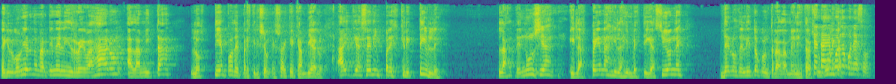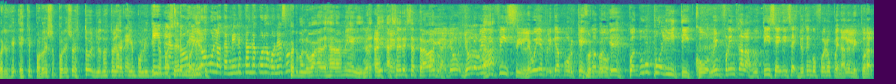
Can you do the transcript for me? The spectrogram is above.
En el gobierno de Martinelli rebajaron a la mitad los tiempos de prescripción. Eso hay que cambiarlo. Hay que hacer imprescriptible las denuncias y las penas y las investigaciones de los delitos contra la administración ¿Usted está de acuerdo con eso? Pero es que, es que por eso por eso estoy. Yo no estoy aquí en política ¿Y para Blandón y. Rómulo también están de acuerdo con eso? Pero me lo van a dejar a mí en, eh, hacer ese trabajo. Oiga, yo, yo lo veo Ah. difícil, le voy a explicar por qué. ¿Por- cuando, por qué? cuando un político no enfrenta a la justicia y dice, yo tengo fuero penal electoral.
